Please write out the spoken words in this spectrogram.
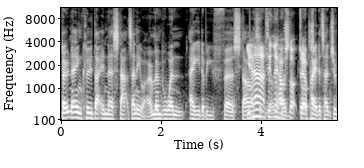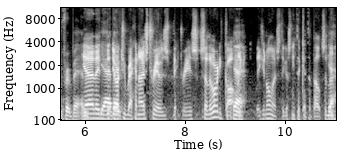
don't they include that in their stats anyway? I remember when AEW first started. Yeah, I think they have started. They paid attention for a bit. And, yeah, they, yeah, they do they, actually recognise trios victories, so they've already got yeah. like division almost. They just need to get the belts in yeah,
